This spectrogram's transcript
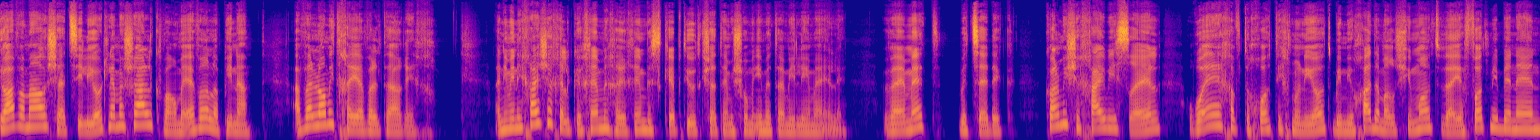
יואב אמר שהציליות למשל כבר מעבר לפינה, אבל לא מתחייב על תאריך. אני מניחה שחלקכם מחייכים בסקפטיות כשאתם שומעים את המילים האלה. והאמת, בצדק. כל מי שחי בישראל רואה איך הבטחות תכנוניות, במיוחד המרשימות והיפות מביניהן,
